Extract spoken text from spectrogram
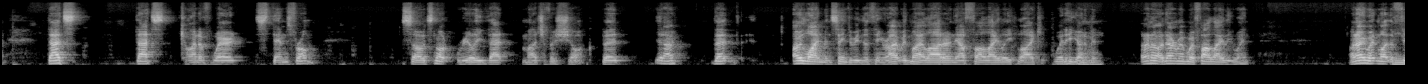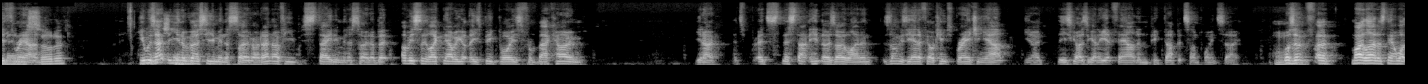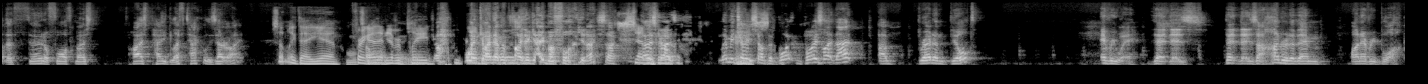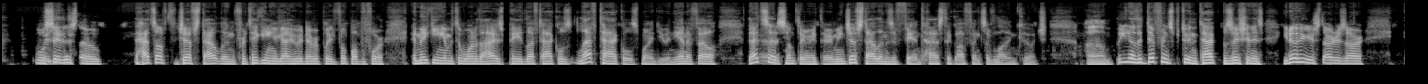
that's that's kind of where it stems from. So it's not really that much of a shock, but you know, that O linemen seem to be the thing, right? With Mailata and now Farley. Like, where did he go to? Mhm. I don't know. I don't remember where Farley went. I know he went like the fifth round. Minnesota. He was at the University of Minnesota. I don't know if he stayed in Minnesota, but obviously, like now we got these big boys from back home. You know, it's it's they're starting to hit those O line, and as long as the NFL keeps branching out, you know, these guys are going to get found and picked up at some point. So, was it uh, Mailata's now what the third or fourth most highest paid left tackle? Is that right? Something like that. Yeah. Mm, For a guy that something never like that, played. That guy never played a game before, you know. So seven those guys, let me tell you something. Boy, boys like that are bred and built everywhere. There, there's there, there's a hundred of them on every block. We'll They say this though. Hats off to Jeff Stoutland for taking a guy who had never played football before and making him into one of the highest paid left tackles, left tackles, mind you, in the NFL. That Yeah. says something right there. I mean, Jeff Stoutland is a fantastic offensive line coach. Um, but you know, the difference between the tackle position is you know who your starters are,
